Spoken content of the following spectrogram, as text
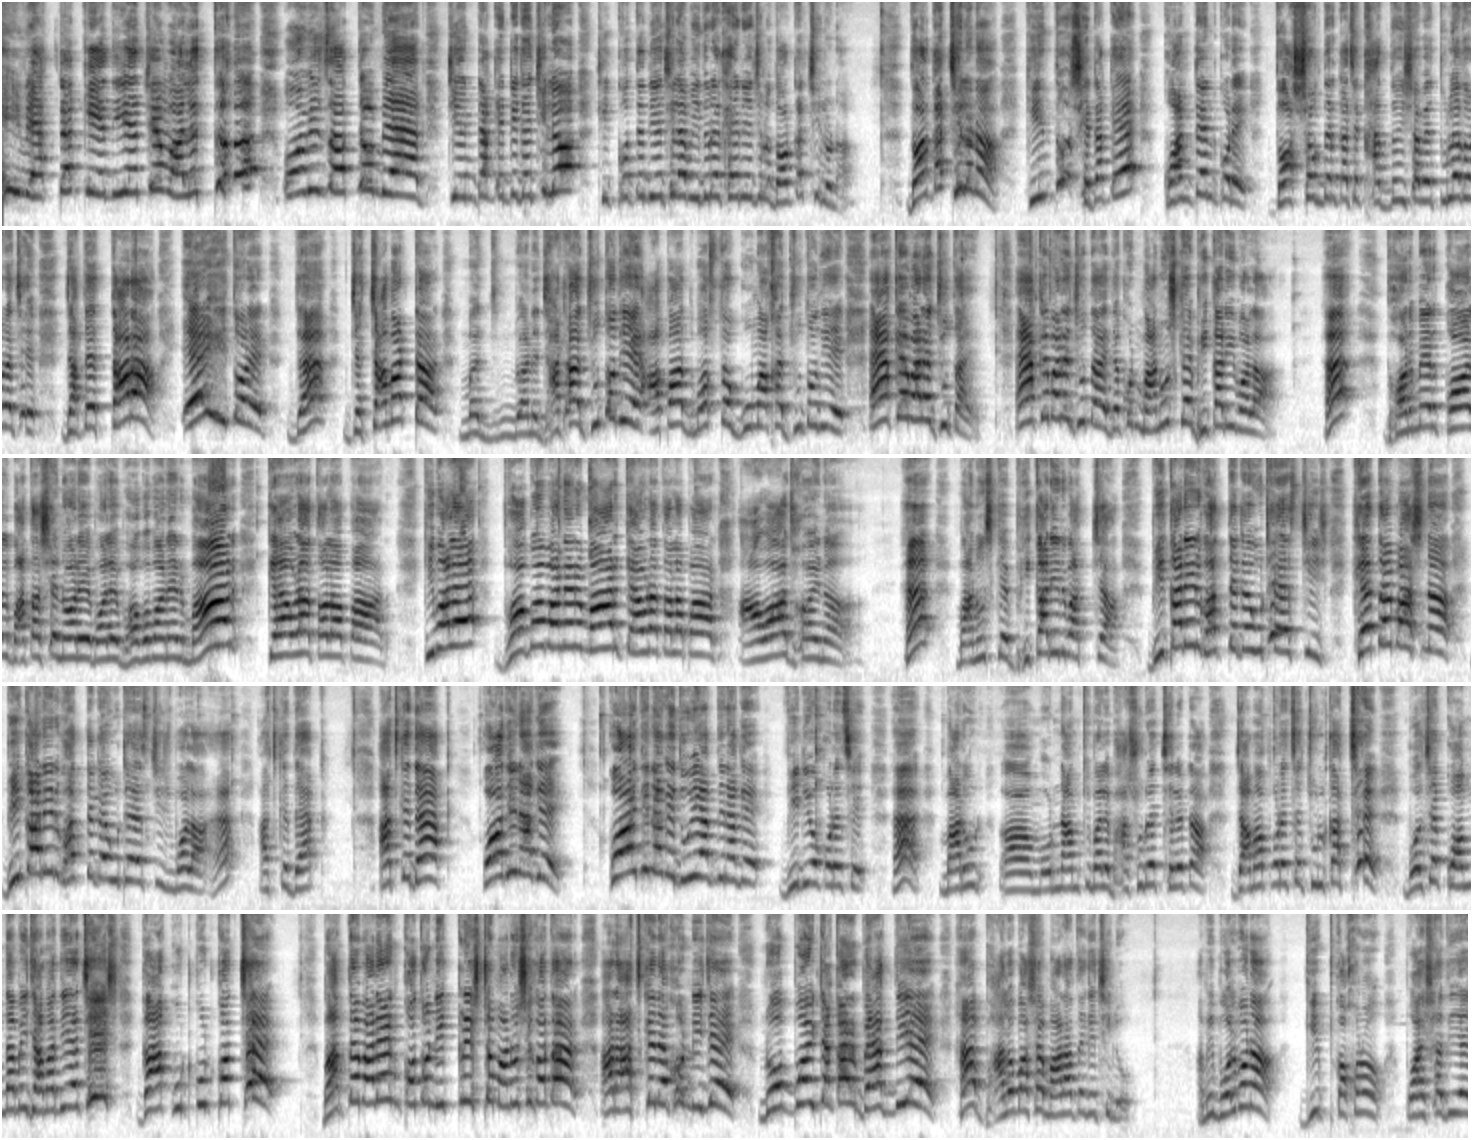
এই ব্যাগটা কে দিয়েছে বলো তো? অভিশপ্ত ব্যাগ চেনটা কেটে গেছিল, ঠিক করতে দিয়েছিলাম ইঁদুরে খেয়ে নিয়েছিল, দরকার ছিল না। দরকার ছিল না। কিন্তু সেটাকে কন্টেন্ট করে দর্শকদের কাছে খাদ্য হিসাবে তুলে ধরেছে যাতে তারা এই ইতরের যা, যে চামারটার মানে ঝাঁটা জুতো দিয়ে আপাদ মস্ত গুমাখা জুতো দিয়ে একেবারে জুতায় একেবারে জুতায়, দেখুন মানুষকে ভিখারি বলা হ্যাঁ? ধর্মের কল বাতাসে নড়ে বলে ভগবানের মার কেওড়া তলা পার। কি বলে? ভগবানের মার কেওড়া তলা পার। আওয়াজ হয় না। হ্যাঁ? মানুষকে ভিকারির বাচ্চা। ভিকারির ঘর থেকে উঠে এসছিস। খেতে পাস না। ভিকারির ঘর থেকে উঠে এসছিস, বলা হ্যাঁ? আজকে দেখ। আজকে দেখ, কদিন আগে, কয়দিন আগে, দুই, একদিন আগে ভিডিও করেছে হ্যাঁ? মারুর ওর নাম কি বলে? ভাসুরের ছেলেটা জামা পরেছে, চুলকাচ্ছে, বলছে, কম দামি জামা দিয়েছিস? গা কুটকুট করছে? ভাবতে পারেন কত নিকৃষ্ট মানসিকতার। আর আজকে দেখো নিজে নব্বই টাকার ব্যাগ দিয়ে হ্যাঁ ভালোবাসা মারাতে গেছিল। আমি বলব না গিফট কখনো পয়সা দিয়ে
